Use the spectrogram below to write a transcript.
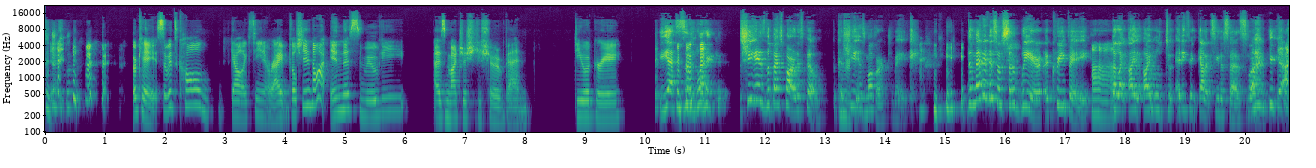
Yeah. Okay, so it's called Galaxina, right? But she's not in this movie as much as she should have been. Do you agree? Yes, like she is the best part of this film because Mhm. she is mother to me. The men in this are so weird and creepy uh that like I, I will do anything Galaxina says. Like yeah.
